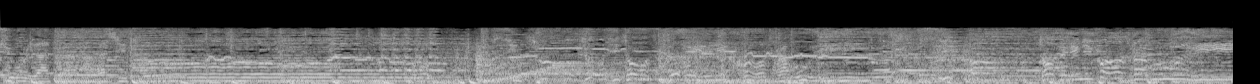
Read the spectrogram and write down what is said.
κι ούλα τα ζητώ. Ζητώ, το ζητώ το ελληνικό τραγούδι. Ζητώ το ελληνικό τραγούδι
